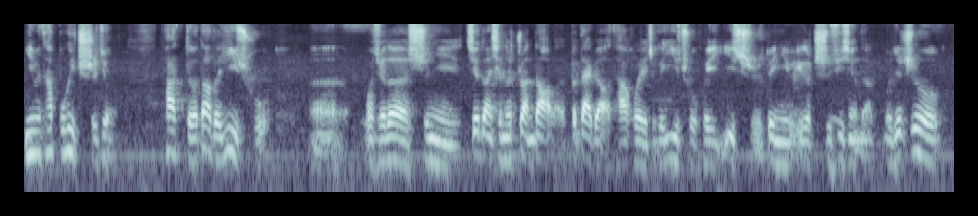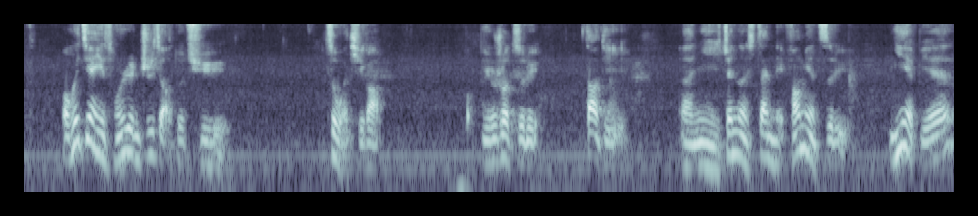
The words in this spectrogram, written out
因为它不会持久，它得到的益处，呃，我觉得是你阶段性的赚到了，不代表它会这个益处会一直对你有一个持续性的。我觉得只有我会建议从认知角度去自我提高，比如说自律，到底呃你真的在哪方面自律，你也别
